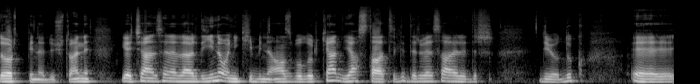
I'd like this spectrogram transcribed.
4 bine düştü. Hani geçen senelerde yine 12 bini az bulurken yaz tatilidir vesairedir diyorduk. E,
